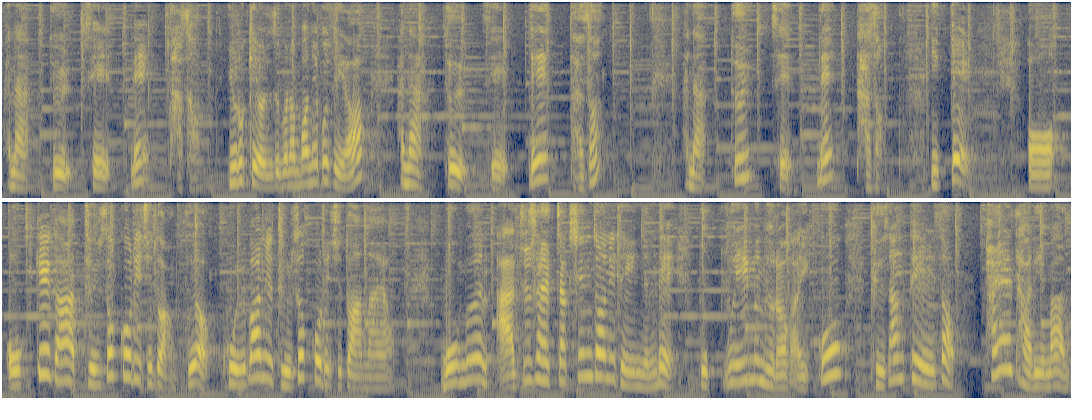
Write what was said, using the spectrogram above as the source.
하나, 둘, 셋, 넷, 다섯. 이렇게 연습을 한번 해보세요. 하나, 둘, 셋, 넷, 다섯. 하나, 둘, 셋, 넷, 다섯. 이때 어, 어깨가 들썩거리지도 않고요. 골반이 들썩거리지도 않아요. 몸은 아주 살짝 신전이 돼 있는데 복부에 힘은 들어가 있고 그 상태에서 팔, 다리만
